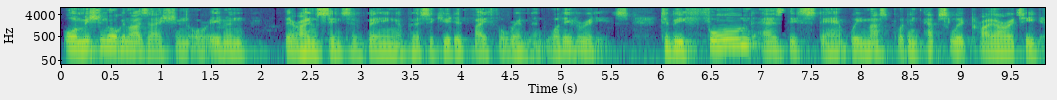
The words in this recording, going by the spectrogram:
or mission organisation, or even their own sense of being a persecuted faithful remnant, whatever it is. To be formed as this stamp, we must put an absolute priority,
